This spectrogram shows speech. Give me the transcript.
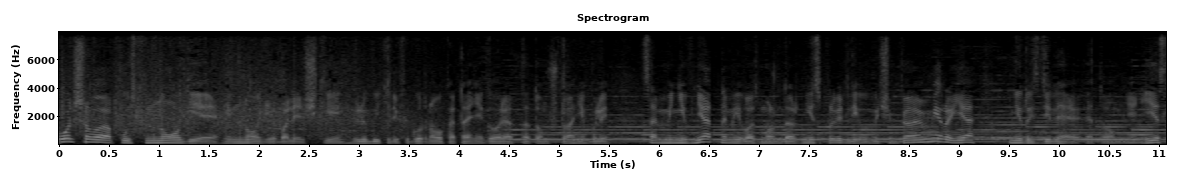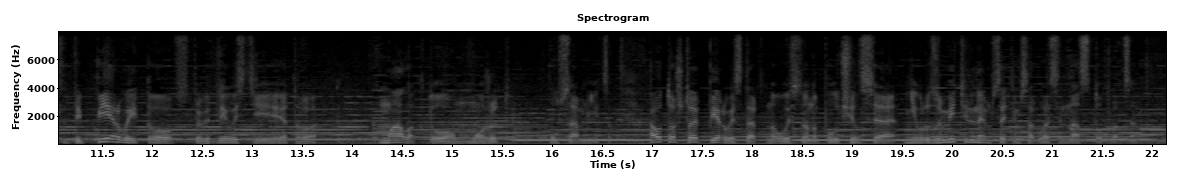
большего. Пусть многие и многие болельщики, любители фигурного катания говорят о том, что они были самыми невнятными и, возможно, даже несправедливыми чемпионами мира. Я не разделяю этого мнения. Если ты первый, то в справедливости этого мало кто может усомниться. А вот то, что первый старт нового сезона получился невразумительным, с этим согласен на 100%.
